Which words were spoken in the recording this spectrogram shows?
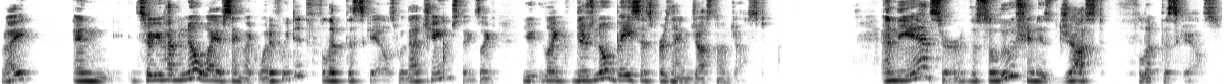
Right? And so you have no way of saying like, what if we did flip the scales? Would that change things? Like you like there's no basis for saying just unjust. And the answer, the solution is just flip the scales.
